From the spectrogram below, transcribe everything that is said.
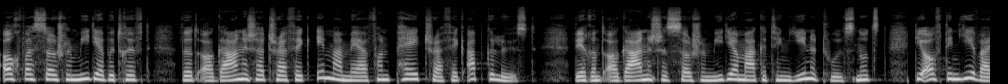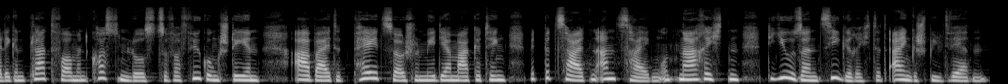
Auch was Social Media betrifft, wird organischer Traffic immer mehr von Paid Traffic abgelöst. Während organisches Social Media Marketing jene Tools nutzt, die auf den jeweiligen Plattformen kostenlos zur Verfügung stehen, arbeitet Paid Social Media Marketing mit bezahlten Anzeigen und Nachrichten, die Usern zielgerichtet eingespielt werden.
